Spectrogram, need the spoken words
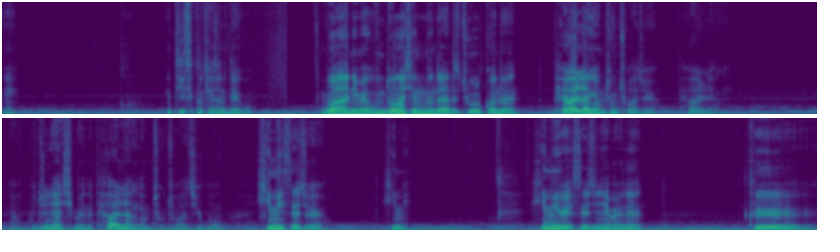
네. 디스크 개선되고 뭐 아니면 운동하시는 분들한테 좋을 거는 폐활량이 엄청 좋아져요. 폐활량이 꾸준히 하시면 폐활량이 엄청 좋아지고 힘이 세져요. 힘이 힘이 왜 세지냐면은 그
